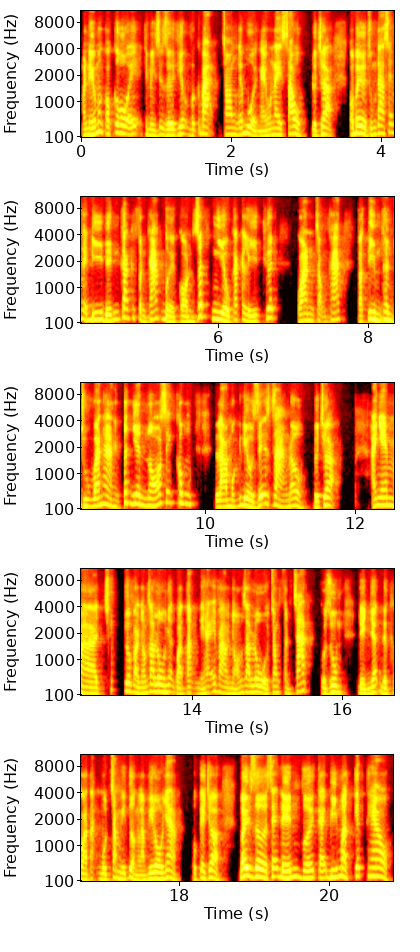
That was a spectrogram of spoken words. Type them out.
Mà nếu mà có cơ hội ấy, thì mình sẽ giới thiệu với các bạn trong cái buổi ngày hôm nay sau được chưa ạ? Còn bây giờ chúng ta sẽ phải đi đến các cái phần khác bởi còn rất nhiều các cái lý thuyết quan trọng khác. Và tìm thần chú bán hàng tất nhiên nó sẽ không là một cái điều dễ dàng đâu được chưa ạ? Anh em mà chưa vào nhóm Zalo nhận quà tặng thì hãy vào nhóm Zalo ở trong phần chat của Zoom để nhận được quà tặng 100 ý tưởng làm video nhá ok chưa bây giờ sẽ đến với cái bí mật tiếp theo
